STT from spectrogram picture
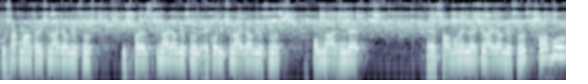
kursak mantarı için ayrı alıyorsunuz, iç parazit için ayrı alıyorsunuz, ekoli için ayrı alıyorsunuz. Onun haricinde e, salmonella için ayrı alıyorsunuz. Ama bu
